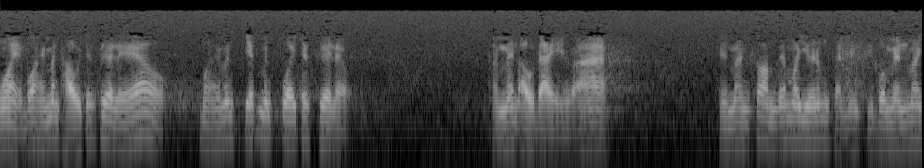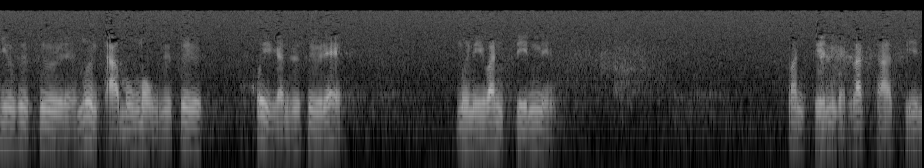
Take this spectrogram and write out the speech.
ง่วยบ่ให้มันเถาจะเสื้อแล้วบ่ให้มันเจ็บมันป่วยจะเสื้อแล้วทำแม่นเอาได้ว่าเห็นมันซ่อมได้มาอยู่น้ำกันยังสีบ่แมนมาอยู่ซื่อๆเนี่ยมื่นตาหมงมงซื่อๆคุยกันซื่อๆได้มือนี้วันศีลเนี่ย วันศีลกับรักษาศีล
